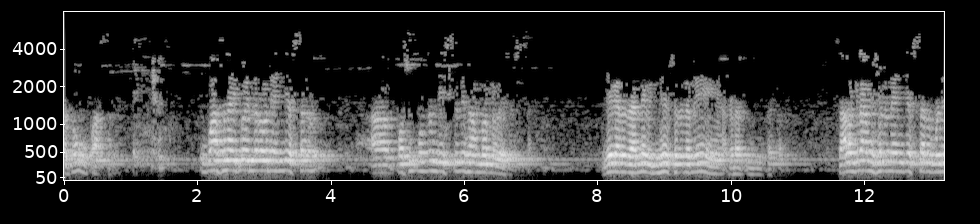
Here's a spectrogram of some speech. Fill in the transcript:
రకం ఉపాసన. ఉపాసన అయిపోయిన తర్వాత ఏం చేస్తారు? ఆ పసుపు ముద్దం తీసుకుని సాంబార్లో వేసేస్తారు. అదే కదా దాన్ని విఘ్నేశ్వరులని అక్కడ పెట్టారు. సాలగ్రామశులను ఏం చేస్తారు? మళ్ళీ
